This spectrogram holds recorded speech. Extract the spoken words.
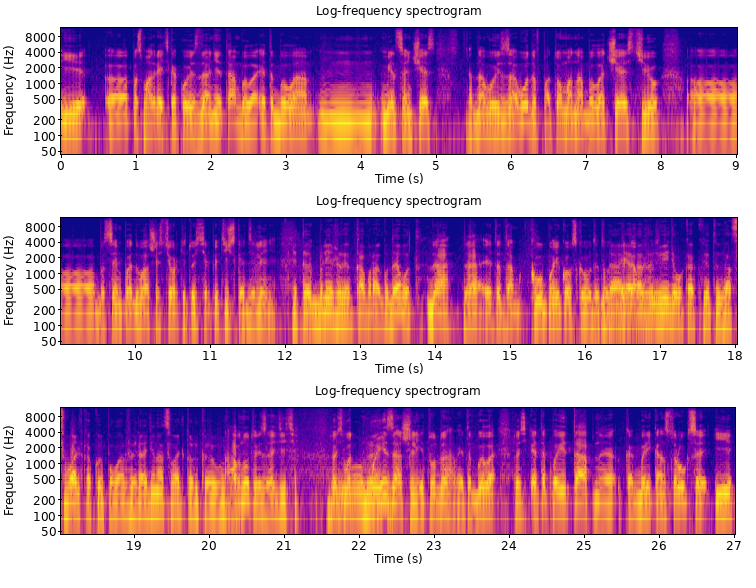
И э, посмотреть, какое здание там было. Это была медсанчасть одного из заводов, потом она была частью э, БСМП-2, шестерки, то есть терапевтическое отделение. Это ближе к оврагу, да? Вот? Да, да, это там клуб Маяковского. Вот это да, вот, я даже видел, как это, асфальт какой положили, один асфальт только. Уже. А внутрь зайдите. То есть вот уже... мы зашли туда, это было, то есть это поэтапная как бы реконструкция и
